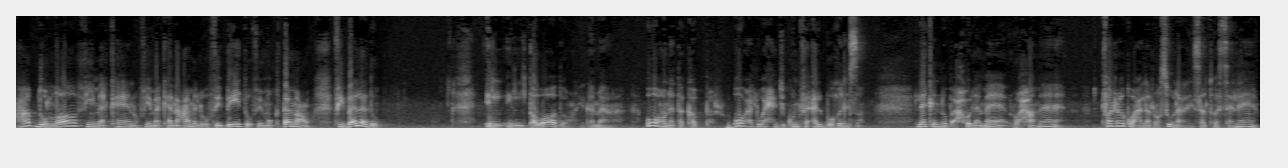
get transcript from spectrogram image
عبد الله في مكانه في مكان عمله في بيته في مجتمعه في بلده. التواضع يا جماعة اوعوا نتكبر اوعى الواحد يكون في قلبه غلظة. لكن نبقى حلماء رحماء. اتفرجوا على الرسول عليه الصلاة والسلام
